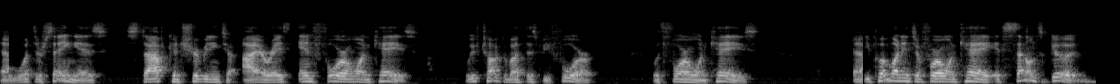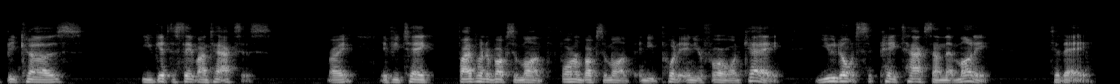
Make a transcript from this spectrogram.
And what they're saying is stop contributing to IRAs and 401ks. We've talked about this before with 401ks. Uh, you put money into 401k, it sounds good because you get to save on taxes, right? If you take 500 bucks a month, 400 bucks a month, and you put it in your 401k, you don't pay tax on that money today.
